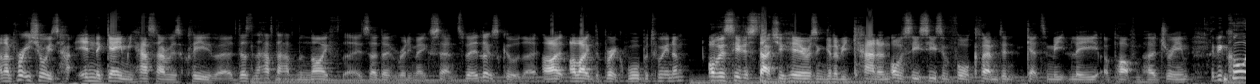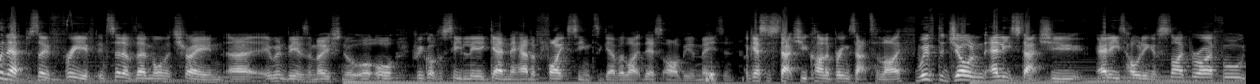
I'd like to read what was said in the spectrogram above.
And I'm pretty sure he's in the game he has to have his cleaver. It doesn't have to have the knife though, so that don't really make sense. But it looks cool though. I, I like the brick wall between them. Obviously the statue here isn't going to be canon. Obviously season 4 Clem didn't get to meet Lee apart from her dream. It'd be cool in episode 3 if instead of them on the train, uh, it wouldn't be as emotional. Or, or, if we got to see Lee again, they had a fight scene together like this. It'd be amazing. I guess the statue kind of brings that to life. With the Joel and Ellie statue, Ellie's holding a sniper rifle,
